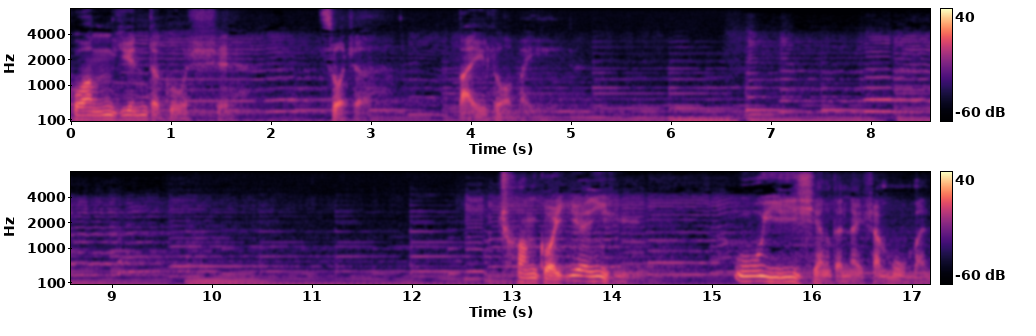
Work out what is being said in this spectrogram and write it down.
光阴的故事，作者白落梅。穿过烟雨，乌衣巷的那扇木门，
